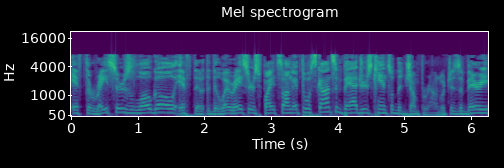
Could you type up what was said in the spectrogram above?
if the Racers logo, if the the way Racers fight song, if the Wisconsin Badgers canceled the jump around, which is a very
